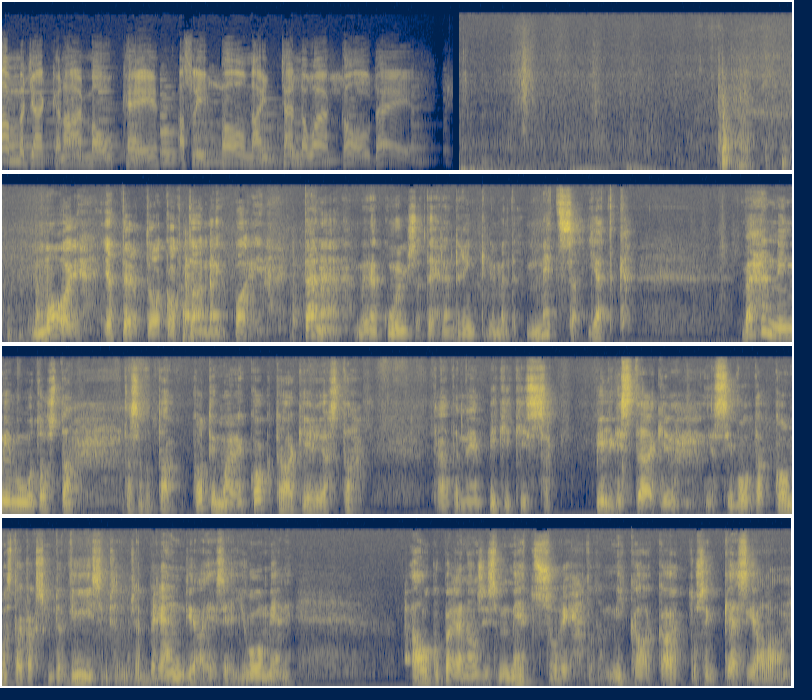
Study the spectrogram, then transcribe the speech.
lumberjack and I'm okay. I sleep all night and I work all day. Moi ja tervetuloa Cocktailin pariin. Tänään meidän kunnissa tehdään drinkki nimeltä Metsäjätkä. Vähän nimimuutosta. Tässä on tota kotimainen cocktailkirjasta. Täältä meidän pikikissa pilkistääkin. Ja sivulta 325, missä on brändiaiheisia juomia, niin alkuperäinen on siis Metsuri, tota Mika Karttusen käsialaa.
